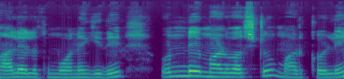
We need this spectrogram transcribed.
ಹಾಲೆಲ್ಲ ತುಂಬ ಒಣಗಿದೆ. ಉಂಡೆ ಮಾಡುವಷ್ಟು ಮಾಡ್ಕೊಳ್ಳಿ.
